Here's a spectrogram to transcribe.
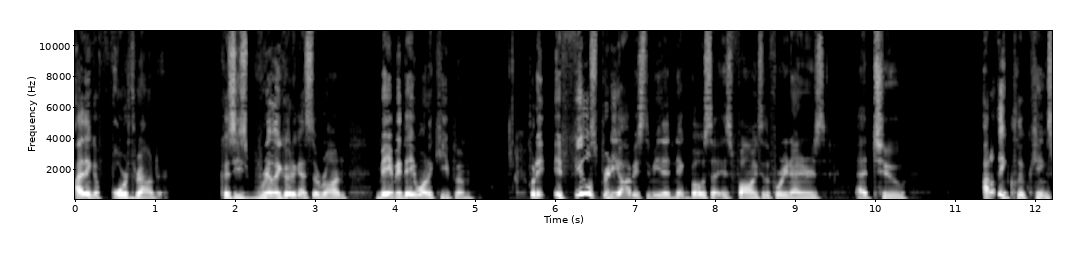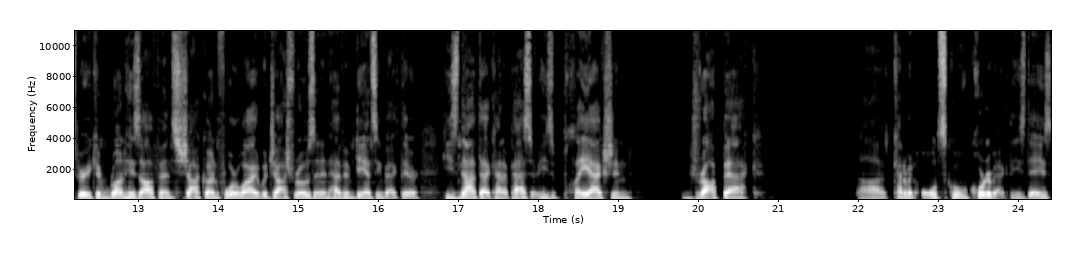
I think a fourth rounder because he's really good against the run. Maybe they want to keep him. But it, it feels pretty obvious to me that Nick Bosa is falling to the 49ers at two. I don't think Cliff Kingsbury can run his offense shotgun four wide with Josh Rosen and have him dancing back there. He's not that kind of passer. He's a play action, drop back, uh, kind of an old school quarterback these days.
